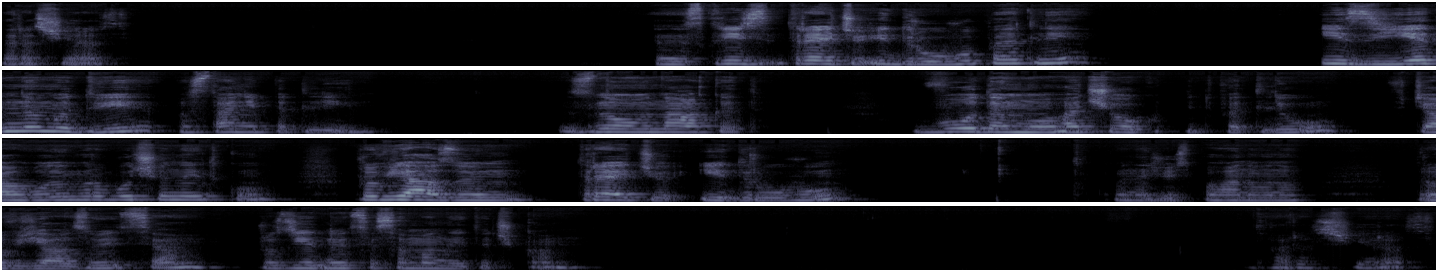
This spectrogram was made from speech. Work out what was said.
Зараз ще раз. Е, Скрізь третю і другу петлі. І з'єднуємо дві останні петлі. Знову накид. Вводимо гачок під петлю, втягуємо робочу нитку, пров'язуємо третю і другу. У мене щось погано воно пров'язується, роз'єднується сама ниточка. Зараз ще раз.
